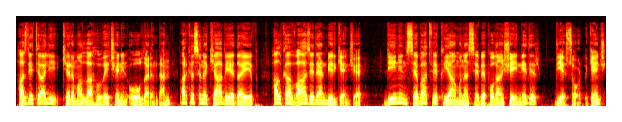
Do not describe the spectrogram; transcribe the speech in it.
Hazreti Ali keremallahu veçhenin oğullarından arkasını Kabe'ye dayayıp halka vaaz eden bir gence, dinin sebat ve kıyamına sebep olan şey nedir diye sordu genç,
